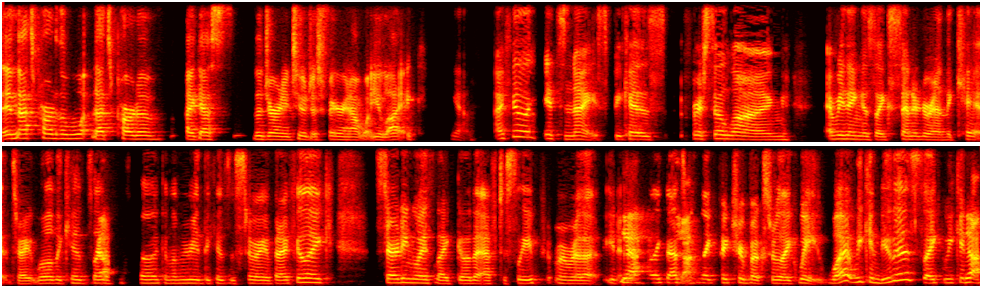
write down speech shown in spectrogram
and that's part of the that's part of I guess the journey too, just figuring out what you like. Yeah. I feel like it's nice because for so long everything is like centered around the kids, right? Well, the kids like Yeah. this book and let me read the kids a story. But I feel like starting with like go the F to sleep. Remember that? You know, Yeah, like that's yeah. when, like picture books were like, wait, what? We can do this? Like we can Yeah,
